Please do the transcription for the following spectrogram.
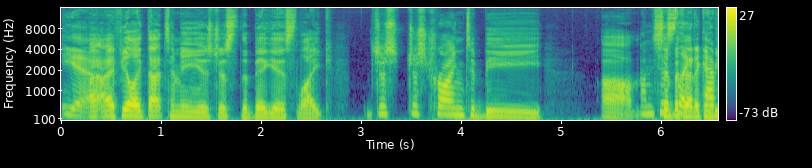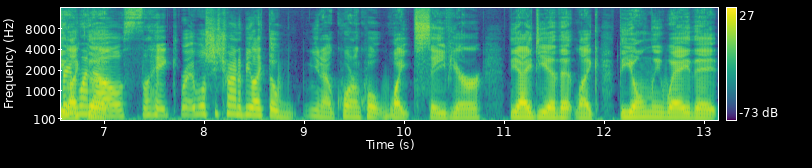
Yeah. I, I feel like that to me is just the biggest, like, just just trying to be um I'm just sympathetic like and be like the else. Like Right. Well, she's trying to be like the you know quote unquote white savior. The idea that like the only way that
